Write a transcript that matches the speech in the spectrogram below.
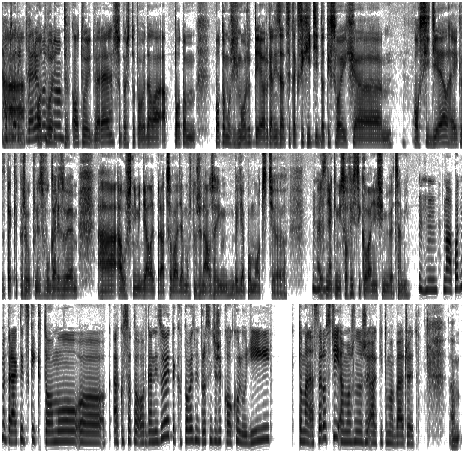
A otvoriť dvere otvoriť, otvoriť dvere, super to povedala, a potom, potom už ich môžu tie organizácie tak si chytiť do tých svojich uh, osidiel, hej, tak akože úplne zvulgarizujem, a, a už s nimi ďalej pracovať a možno, že naozaj im vedia pomôcť uh, aj s nejakými sofistikovanejšími vecami. Mm-hmm. No a poďme prakticky k tomu, ako sa to organizuje. Tak povedz mi prosím ťa, že koľko ľudí to má na starosti a možno, že aký to má budget? Um,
